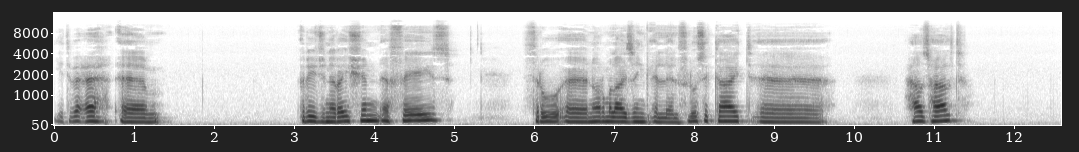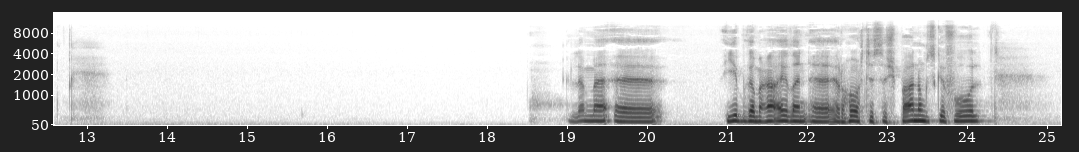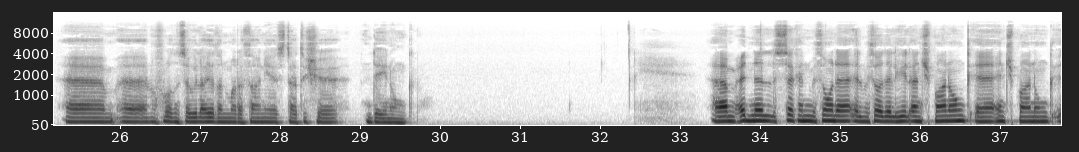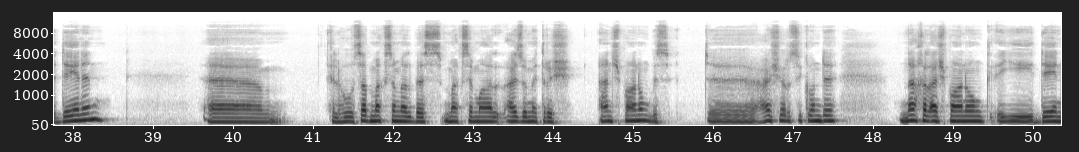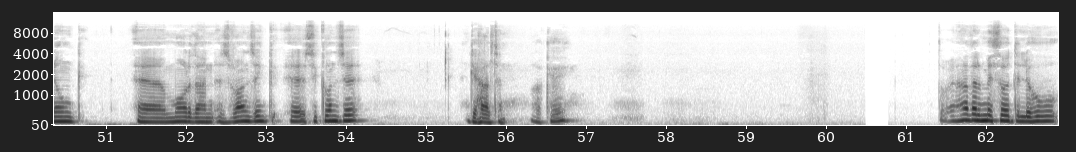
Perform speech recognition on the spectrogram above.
يتبعه regeneration phase through uh, normalizing ال Flüssigkeits uh, Haushalt. لما uh, يبقى معاه أيضا erhöhtes Spannungsgefühl. المفروض نسوي له أيضا مرة ثانية statische Dehnung عندنا ال second Methode ال Methode اللي هي ال Anspannung Entspannung Dehnen اللي هو submaximal bis maximal isometrische Anspannung bis عشر Sekunden nach Entspannung die Dehnung more than zwanzig Sekunden gehalten okay. طبعا هذا ال method اللي هو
